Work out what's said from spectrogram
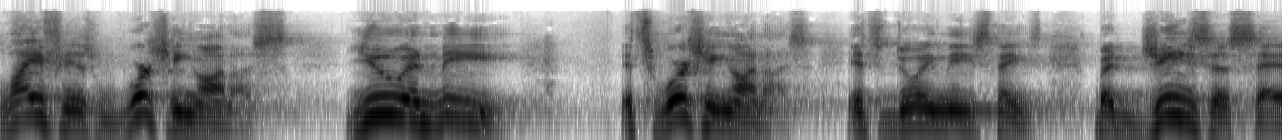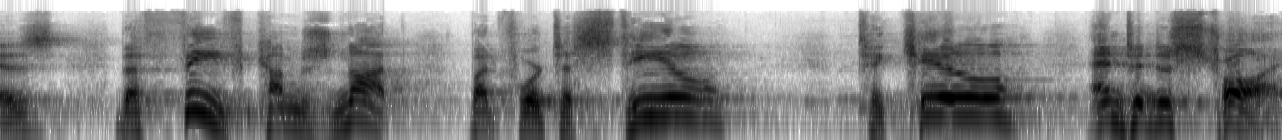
Life is working on us, you and me. It's working on us. It's doing these things. But Jesus says, the thief comes not but for to steal, to kill, and to destroy.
